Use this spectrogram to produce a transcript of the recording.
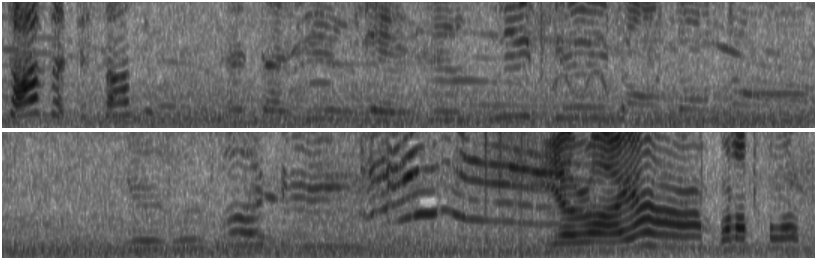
Stop that! Just stop it. Here's lighting. Here I am. Blah, blah.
